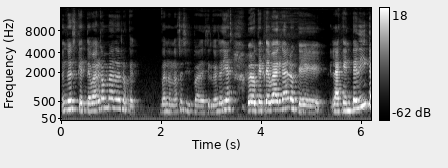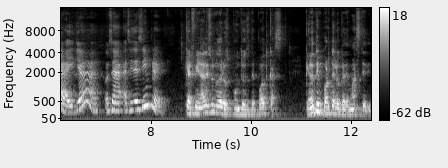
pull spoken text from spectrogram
Entonces, que te valga madre lo que, bueno, no sé si puedo decir groserías, pero que te valga lo que la gente diga y ya, o sea, así de simple. Que al final es uno de los puntos de podcast. Que no te importe lo que, demás te,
